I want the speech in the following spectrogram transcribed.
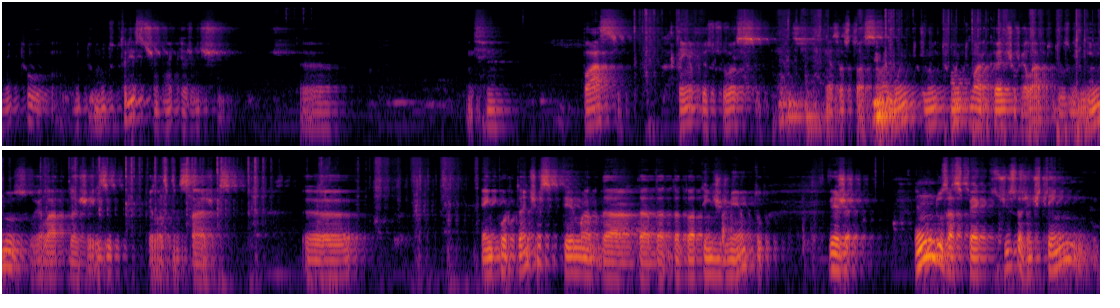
muito, muito, muito triste, né? Que a gente uh, enfim, passe, tenha pessoas nessa situação. É muito, muito, muito marcante o relato dos meninos, o relato da Geise pelas mensagens. Uh, é importante esse tema da, da, da, do atendimento. Veja, um dos aspectos disso, a gente tem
